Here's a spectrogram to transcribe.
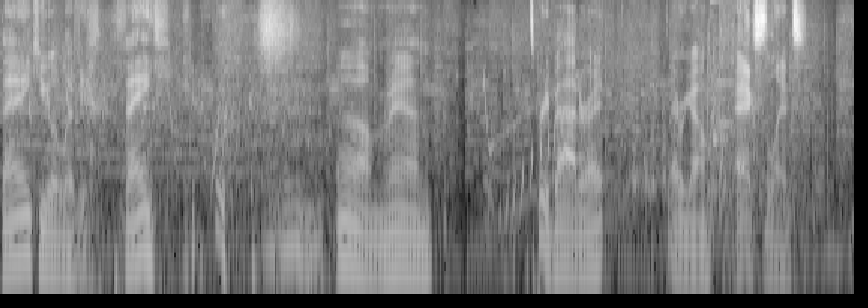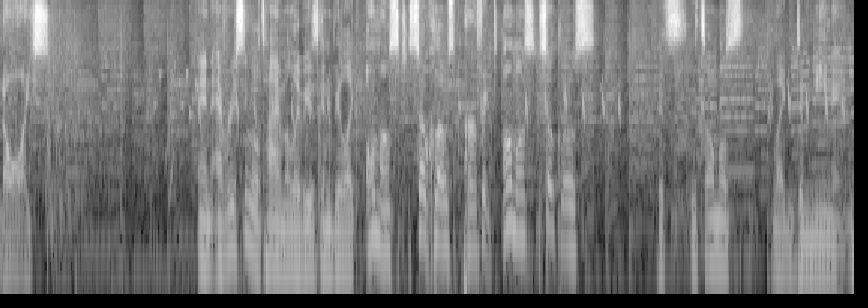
Thank you, Olivia. Thank you. oh, man. It's pretty bad, right? There we go. Excellent. Nice. And every single time Olivia's gonna be like, almost, so close, perfect, almost, so close. It's it's almost like demeaning.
